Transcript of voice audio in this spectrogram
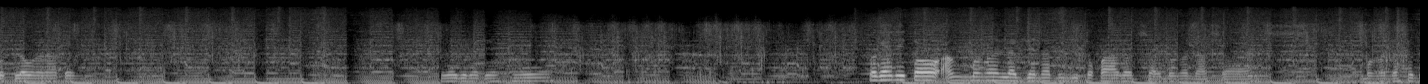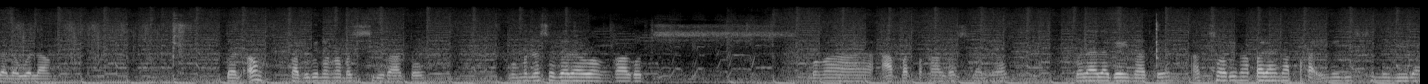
i-flow na natin. Lagyan natin yung hole. Pag ganito, ang mga lagyan natin dito kagad sa mga nasa mga nasa dalawa lang. Dal oh, sabi ko na nga masisira to. Mga nasa dalawang carrots mga apat na carrots lang yan. Malalagay natin. At sorry nga pala napakaingay dito sa Manila.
